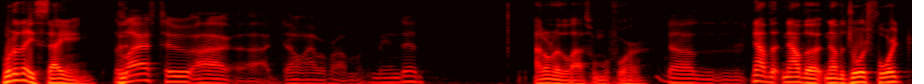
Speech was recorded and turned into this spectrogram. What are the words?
what are they saying? the last two? I I don't have a problem with them being dead. I don't know the last one before her. Uh, Now the now the now the George Floyd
